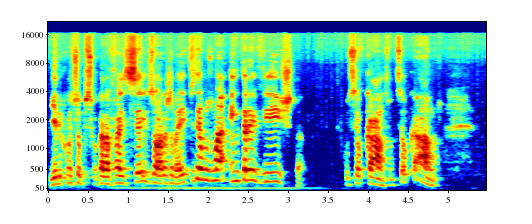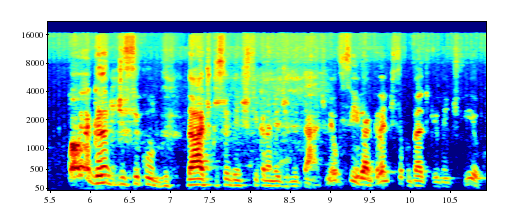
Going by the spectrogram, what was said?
E ele começou a psicografar às seis horas da manhã. E fizemos uma entrevista com o seu Carlos. O seu Carlos, qual é a grande dificuldade que o senhor identifica na mediunidade? Meu filho, a grande dificuldade que eu identifico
